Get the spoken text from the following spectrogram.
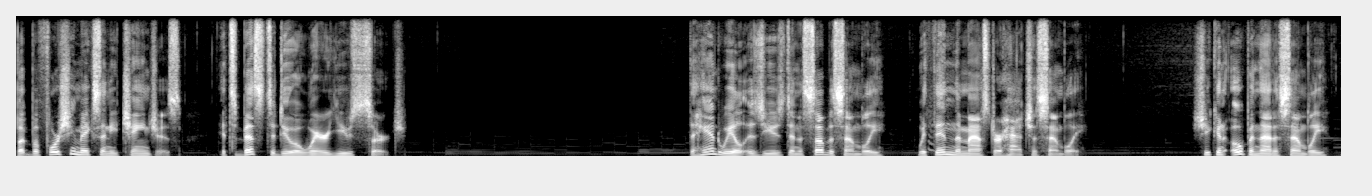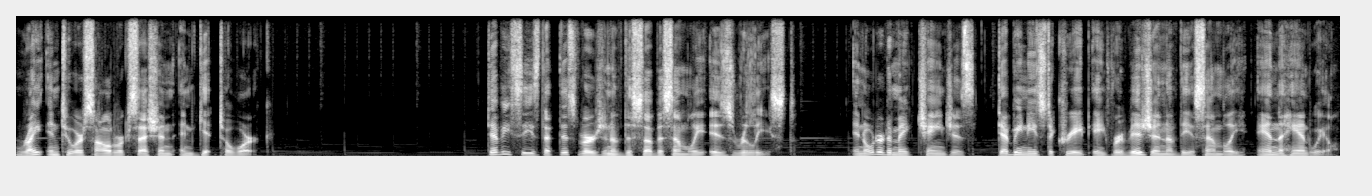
But before she makes any changes, it's best to do a where used search. The hand wheel is used in a subassembly within the master hatch assembly. She can open that assembly right into her SOLIDWORKS session and get to work. Debbie sees that this version of the subassembly is released. In order to make changes, Debbie needs to create a revision of the assembly and the hand wheel.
